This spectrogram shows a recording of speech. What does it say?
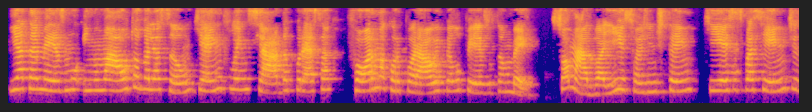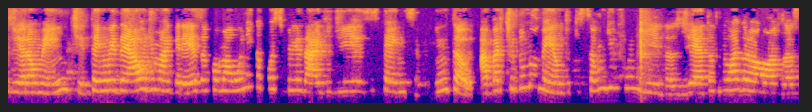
e até mesmo em uma autoavaliação que é influenciada por essa forma corporal e pelo peso também. Somado a isso, a gente tem que esses pacientes geralmente têm o ideal de magreza como a única possibilidade de existência. Então, a partir do momento que são difundidas dietas milagrosas,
